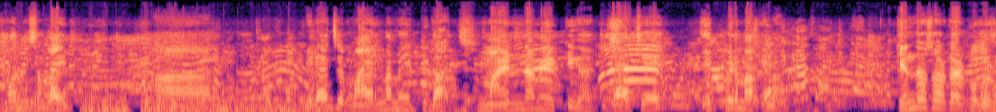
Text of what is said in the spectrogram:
ফর মিশন লাইফ আর এটা হচ্ছে মায়ের নামে একটি গাছ। মায়ের নামে একটি গাছ। এটা হচ্ছে এক পেড় মাকে নাম। কেন্দ্র সরকার প্রকল্প।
